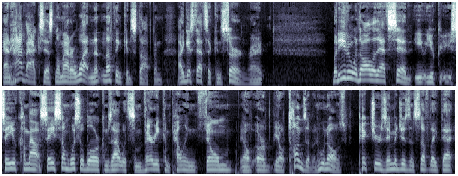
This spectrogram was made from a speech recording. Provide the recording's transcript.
and have access no matter what. Nothing can stop them. I guess that's a concern, right? But even with all of that said, you, you, you, say you come out, say some whistleblower comes out with some very compelling film, you know, or you know, tons of it. Who knows? Pictures, images, and stuff like that.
